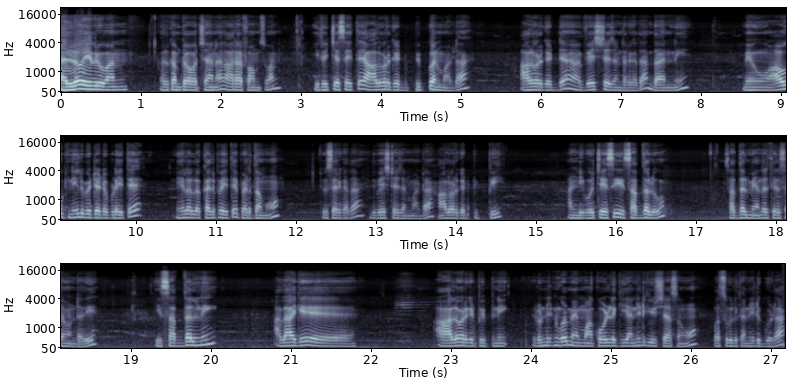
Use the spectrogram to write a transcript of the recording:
Hello everyone welcome to our channel RR farms one ఇది వచ్చేసి అయితే ఆల్వర్ గడ్డ పిప్ అనమాట ఆల్వర్ గడ్డ వేస్టేజ్ అంటారు కదా దాన్ని మేము ఆవుకి నీళ్ళు పెట్టేటప్పుడు అయితే నీళ్ళలో కలిపి అయితే పెడతాము. చూసారు కదా ఇది వేస్టేజ్ అనమాట ఆల్వర్ గడ్డ పిప్పి. అండ్ ఇవి వచ్చేసి సద్దలు. సద్దలు మీ అందరూ తెలిసే ఉంటుంది. ఈ సద్దల్ని అలాగే ఆల్వర్ గడ్డ పిప్పిని రెండింటిని కూడా మేము మా కోళ్ళకి అన్నిటికీ యూజ్ చేస్తాము పశువులకి అన్నిటికి కూడా.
